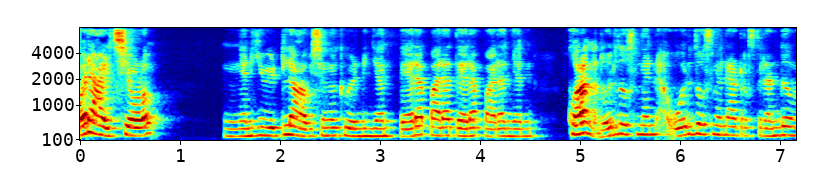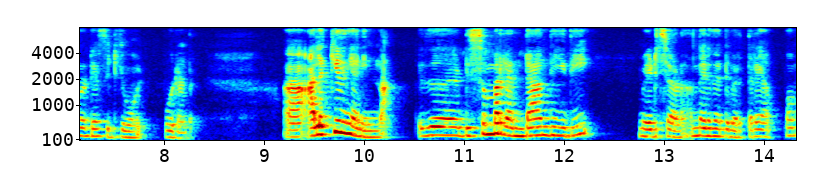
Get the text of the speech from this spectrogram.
ഒരാഴ്ചയോളം എനിക്ക് വീട്ടിലെ ആവശ്യങ്ങൾക്ക് വേണ്ടി ഞാൻ തേരാ പാര തേരാ പാര ഞാൻ കുറേ നടന്നു ഒരു ദിവസം തന്നെ ഒരു ദിവസം തന്നെ ആ ഡ്രസ്സ് രണ്ട് തവണ ഞാൻ സിറ്റിക്ക് പോയി പോയിട്ടുണ്ട്. അലക്കിയത് ഞാൻ ഇന്ന. ഇത് ഡിസംബർ രണ്ടാം തീയതി മേടിച്ചതാണ്. അന്നായിരുന്നു എന്റെ ബർത്ത്ഡേ അപ്പം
